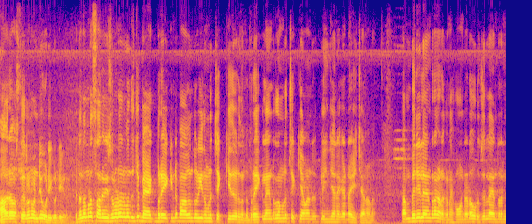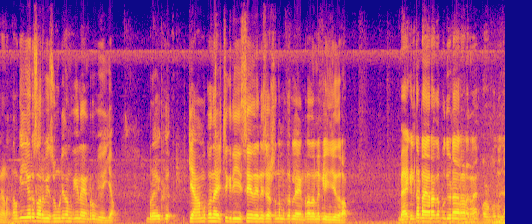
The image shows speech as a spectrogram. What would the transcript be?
ആ ഒരു അവസ്ഥയിലാണ് വണ്ടി ഓടിക്കൊണ്ടിരിക്കുന്നത്. പിന്നെ നമ്മൾ സർവീസിനോടനുബന്ധിച്ച് ബാക്ക് ബ്രേക്കിന്റെ ഭാഗം തുടങ്ങി നമ്മൾ ചെക്ക് ചെയ്ത് വരുന്നുണ്ട്. ബ്രേക്ക് ലൈൻഡർ നമ്മൾ ചെക്ക് ചെയ്യാൻ വേണ്ടി ക്ലീൻ ചെയ്യാനൊക്കെ ആയിട്ട് അയച്ചാനാണ്. കമ്പനി ലൈൻഡർ കിടക്കണേ ഹോണ്ടയുടെ ഒറിജിനൽ ലൈൻഡർ തന്നെയാണ്. നമുക്ക് ഈ ഒരു സർവീസും കൂടി നമുക്ക് ഈ ലൈൻഡർ ഉപയോഗിക്കാം. ബ്രേക്ക് ക്യാമൊക്കെ ഒന്ന് അഴിച്ച് ഗ്രീസ് ചെയ്തതിന് ശേഷം നമുക്കൊരു ലൈൻഡർ തന്നെ ക്ലീൻ ചെയ്തിടാം ബാക്കിലത്തെ ടയറൊക്കെ പുതിയ ടയർ കിടക്കണേ കുഴപ്പമൊന്നുമില്ല.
